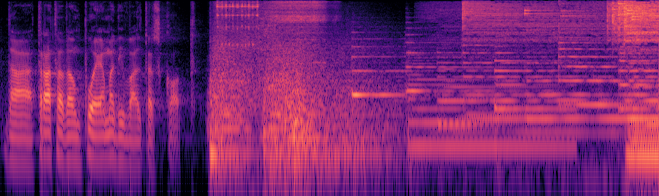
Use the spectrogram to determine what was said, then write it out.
da, tratta da un poema di Walter Scott. Peace.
